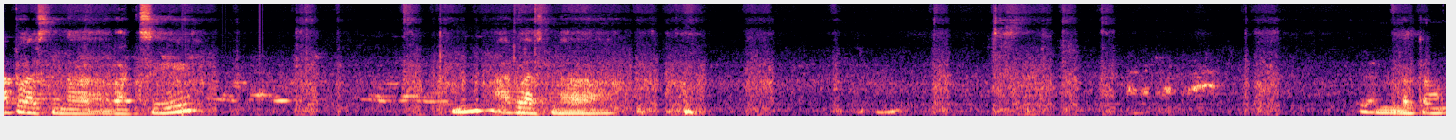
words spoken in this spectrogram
atlas na রাখছি atlas na बताऊं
